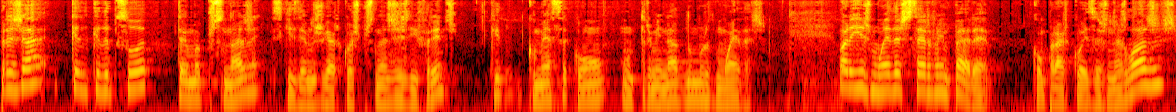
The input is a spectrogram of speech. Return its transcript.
Para já, cada, cada pessoa tem uma personagem, se quisermos jogar com as personagens diferentes, que começa com um determinado número de moedas. Ora, e as moedas servem para comprar coisas nas lojas,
